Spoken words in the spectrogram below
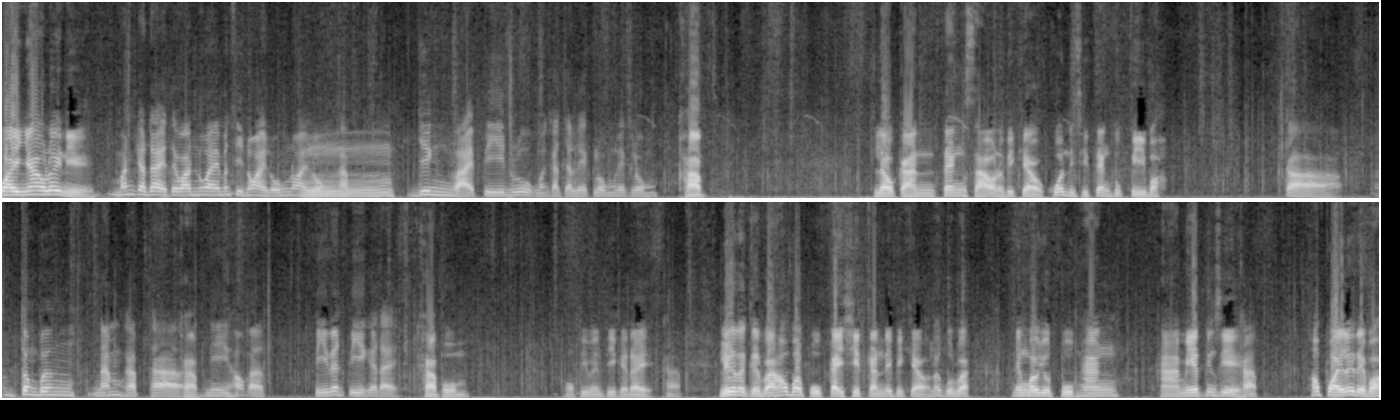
ปล่อยเงาวเลยนี่ มันก็ได้แต่ว่าหน่วยมันสิน้อยลงน้อยลงครับ อืมยิ่งหลายปีลูกมันก็จะเล็กลงเล็กลง ครับ แล้วการแต่งสาวนะพี่แก้ว ควรที่สิแต่งทุกปีบ่ก็ ต้องเบิ่งน้ำครับถ้าครับ นี่เขาก็ปีเว้นปีก็ได้ครับผมโอ้ปีเป็นปีก็ได้ ครับ หรือถ้าเกิดว่าเขาบ่ปลูกใกล้ชิดกันได้พี่แก้วถ้าเกิดว่ายังเบาหยุดปลูกห่างหาเมตรจังซี่ครับ เขาปล่อยเลยได้บ่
